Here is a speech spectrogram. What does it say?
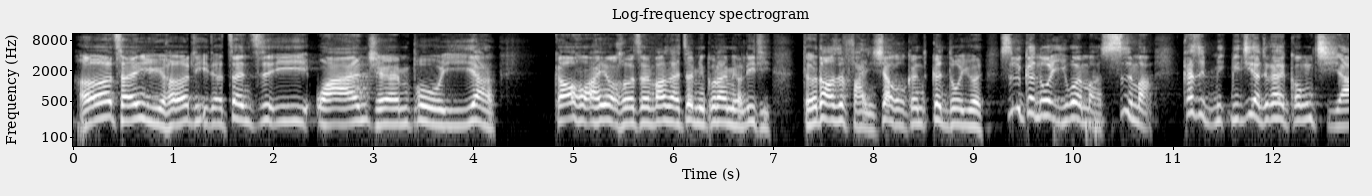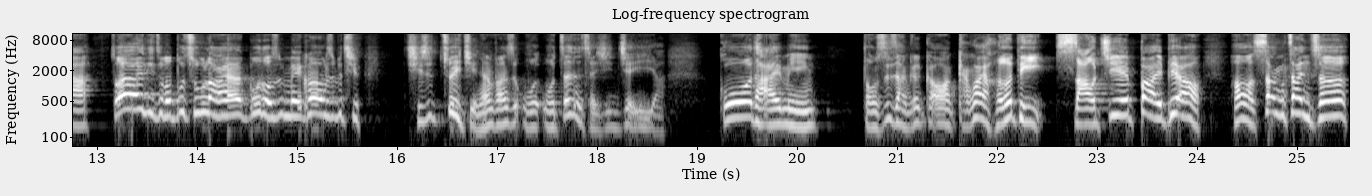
合成与合体的政治意义完全不一样。高虹安用合成方式来证明郭台铭有立体，得到的是反效果跟更多疑问，是不是更多疑问嘛？是嘛？开始民民进党就开始攻击啊，说哎你怎么不出来啊？郭董是不是没空？是不是？其实最简单方式，我我真的诚心建议啊，郭台铭。董事长跟高虹赶快合体，扫街拜票，好上战车，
